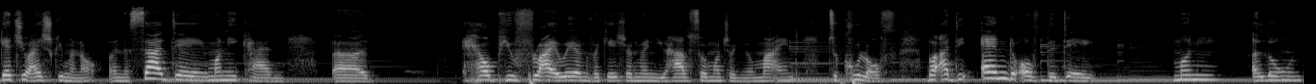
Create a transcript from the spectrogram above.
get you ice cream on a, on a sad day. Money can uh, help you fly away on vacation when you have so much on your mind to cool off. But at the end of the day, money alone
